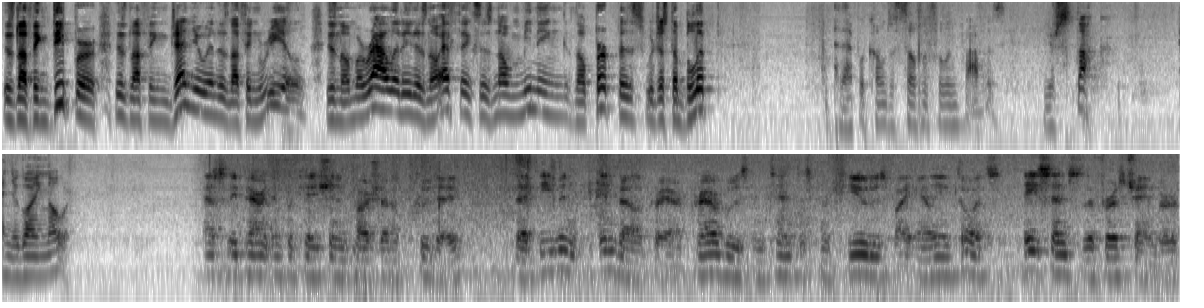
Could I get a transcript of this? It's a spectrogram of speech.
There's nothing deeper. There's nothing genuine. There's nothing real. There's no morality. There's no ethics. There's no meaning. There's no purpose. We're just a blip. And that becomes a self fulfilling prophecy. You're stuck and you're going nowhere. As the apparent implication in Parsha Pekudei, that even invalid prayer, prayer whose intent is confused by alien thoughts, ascends to the first chamber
